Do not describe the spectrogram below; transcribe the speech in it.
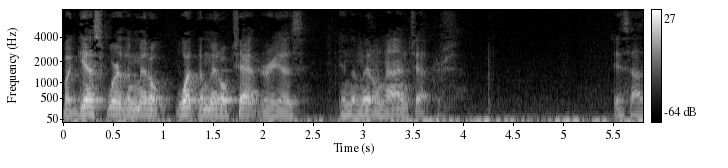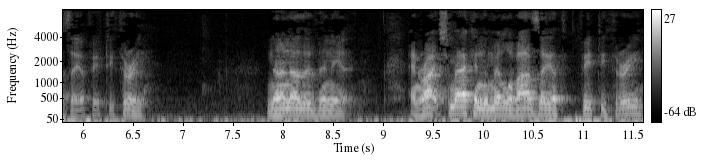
But guess where the middle, what the middle chapter is in the middle nine chapters? It's Isaiah 53. None other than it. And right smack in the middle of Isaiah 53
